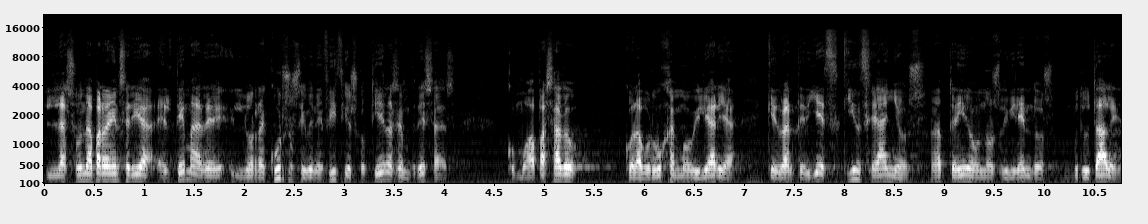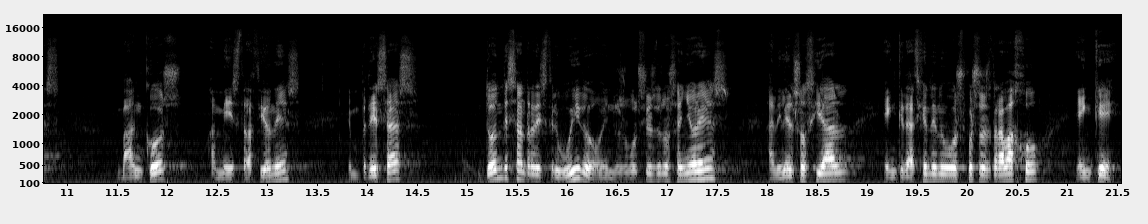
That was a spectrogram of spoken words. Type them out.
La segunda parte también sería el tema de los recursos y beneficios que obtienen las empresas, como ha pasado con la burbuja inmobiliaria, que durante 10, 15 años han obtenido unos dividendos brutales. Bancos, administraciones, empresas, ¿dónde se han redistribuido? ¿En los bolsillos de los señores? ¿A nivel social? ¿En creación de nuevos puestos de trabajo? ¿En qué?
